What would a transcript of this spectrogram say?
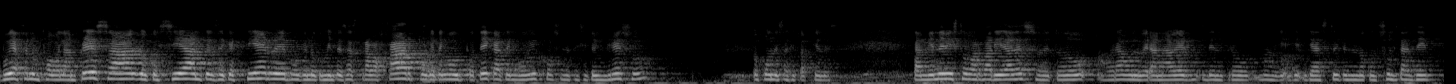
voy a hacerle un favor a la empresa, lo que sea antes de que cierre, porque lo que me interesa es trabajar, porque tengo hipoteca, tengo hijos, necesito ingreso ojo en esas situaciones. También he visto barbaridades, sobre todo ahora volverán a ver dentro, bueno, ya, estoy teniendo consultas de,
